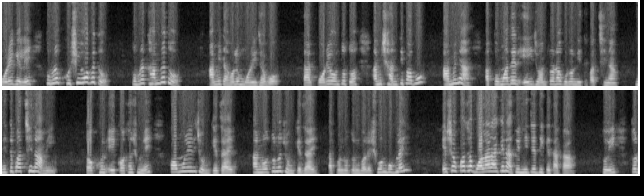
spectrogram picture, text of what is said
মরে গেলে তোমরা খুশি হবে তো? তোমরা থামবে তো? আমি তাহলে মরে যাব। তারপরে অন্তত আমি শান্তি পাবো? আমি না, আর তোমাদের এই যন্ত্রণাগুলো নিতে পারছি না। নিতে পারছি না আমি। তখন এই কথা শুনে কমলিনী চমকে যায়, আর নতুনও চমকে যায়। তারপর নতুন বলে, শোন বুবলাই, এসব কথা বলার আগে না তুই নিচের দিকে তাকা। তুই তোর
